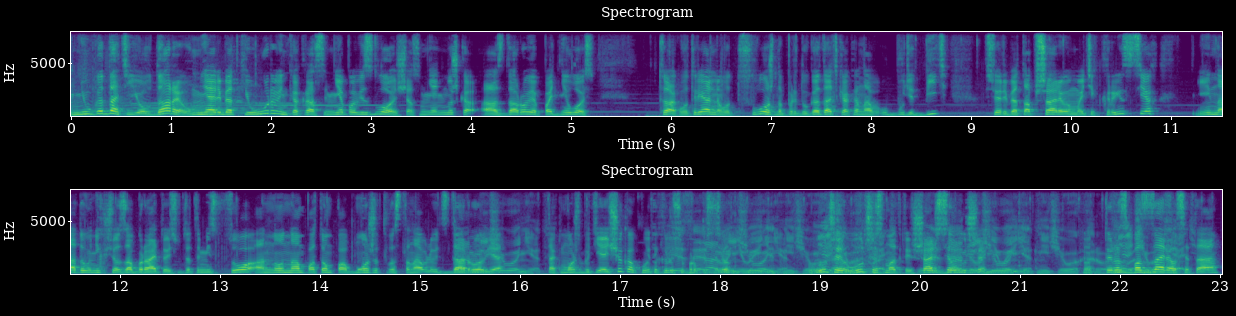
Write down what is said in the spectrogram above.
не угадать ее удары. У меня, ребятки, уровень как раз, и мне повезло. Сейчас у меня немножко а, здоровье поднялось. Так, вот реально вот сложно предугадать, как она будет бить. Все, ребят, обшариваем этих крыс всех. И надо у них все забрать. То есть вот это мясцо, оно нам потом поможет восстанавливать здоровье. нет. Так, может быть, я еще какую-то крысу пропустил? ничего нет, ничего Лучше, нечего лучше смотри, шарься лучше. ничего нет, ничего Вот хорошего. ты разбазарился-то, а?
